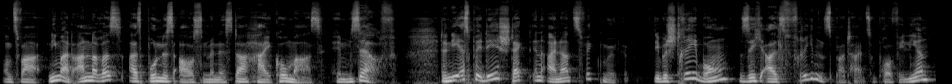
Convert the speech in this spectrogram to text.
Und zwar niemand anderes als Bundesaußenminister Heiko Maas himself. Denn die SPD steckt in einer Zwickmühle. Die Bestrebung, sich als Friedenspartei zu profilieren,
